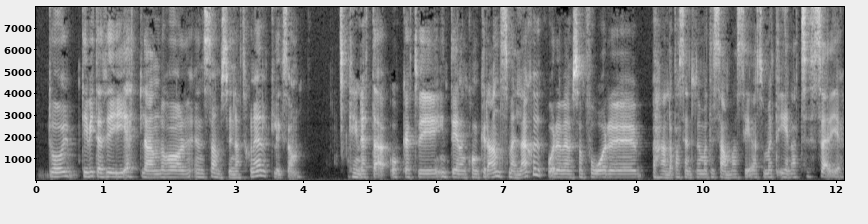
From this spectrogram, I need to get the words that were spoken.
då det är viktigt att vi i ett land har en samsyn nationellt liksom kring detta och att vi inte är någon konkurrens mellan sjukvården, vem som får eh, behandla patienter, utan att tillsammans ser som ett enat Sverige.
